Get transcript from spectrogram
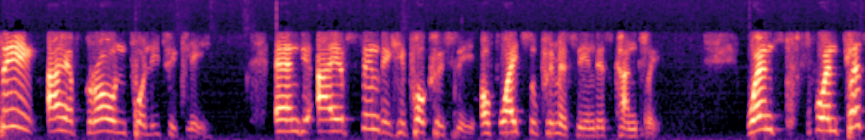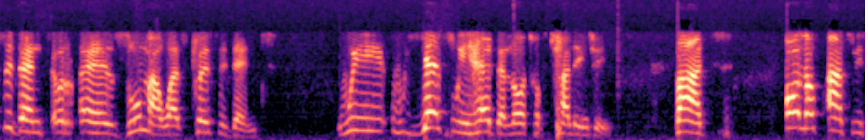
see, I have grown politically, and I have seen the hypocrisy of white supremacy in this country. When when President uh, Zuma was president, we yes we had a lot of challenges, but all of us we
